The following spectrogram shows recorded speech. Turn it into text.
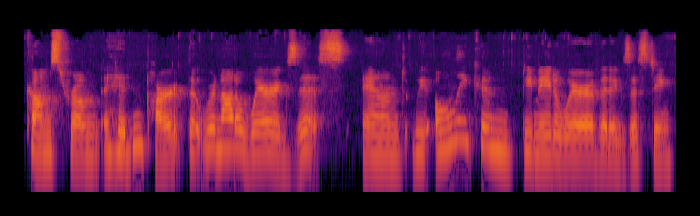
comes from a hidden part that we're not aware exists, and we only can be made aware of it existing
